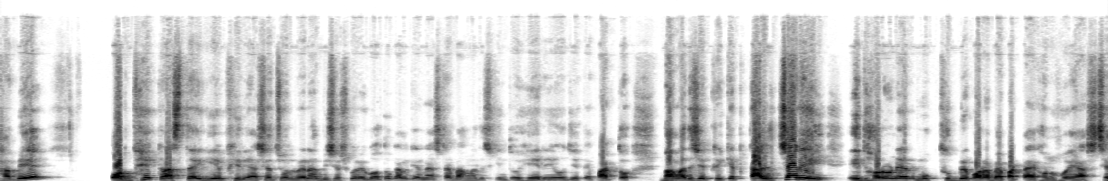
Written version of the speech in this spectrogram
ভাবে অর্ধেক রাস্তায় গিয়ে ফিরে আসা চলবে না। বিশেষ করে গতকালকের ম্যাচটা বাংলাদেশ কিন্তু হেরেও যেতে পারতো। বাংলাদেশের ক্রিকেট কালচারেই এই ধরনের মুখ থুবড়ে পড়া ব্যাপারটা এখন হয়ে আসছে।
